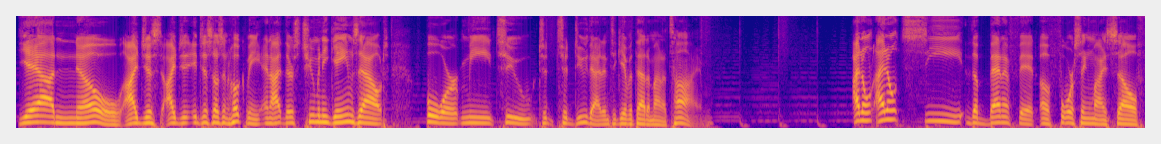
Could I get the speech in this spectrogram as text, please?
yeah, no, I just, I just, it just doesn't hook me. And I, there's too many games out for me to to to do that and to give it that amount of time. I don't, I don't see the benefit of forcing myself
